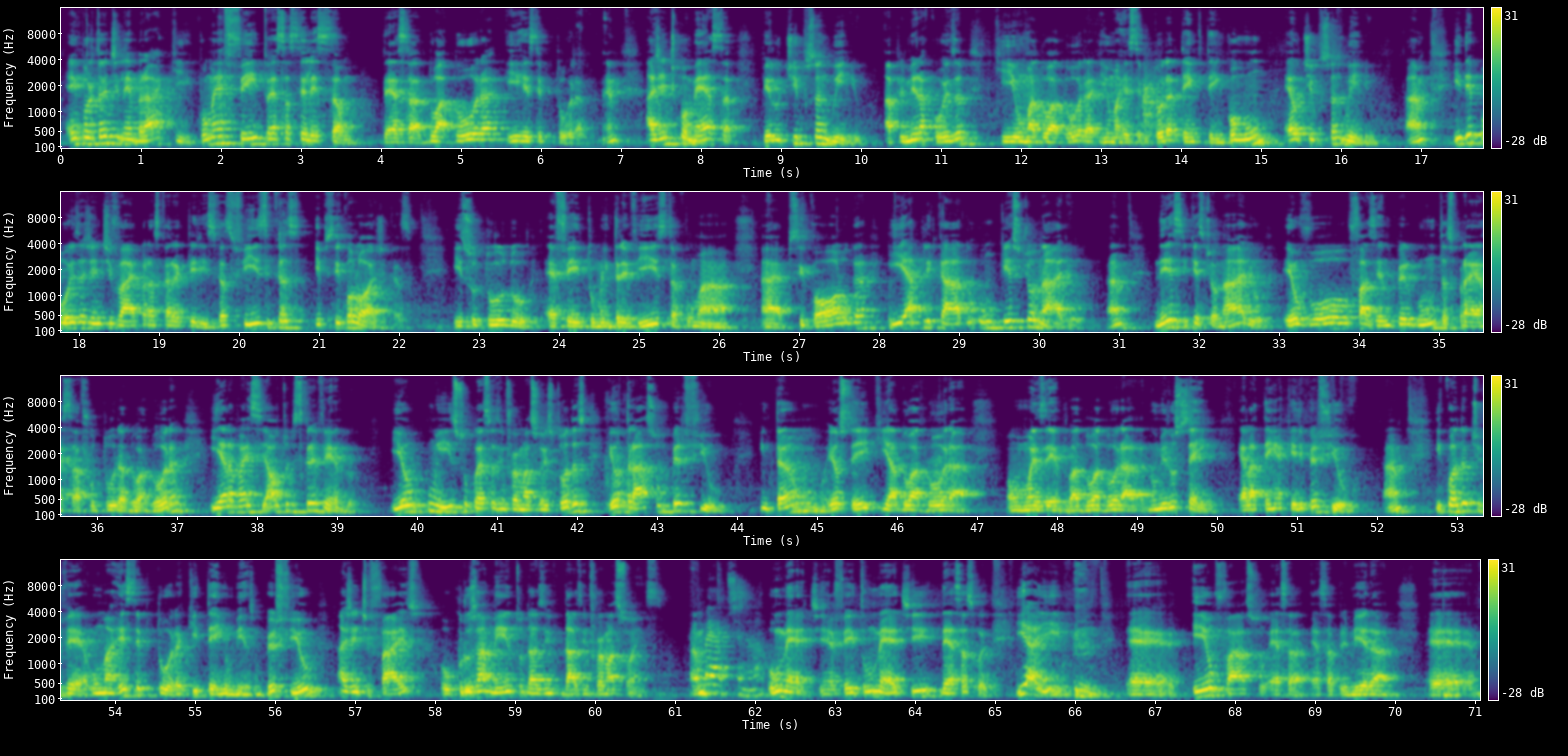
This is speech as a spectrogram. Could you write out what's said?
É importante lembrar que como é feito essa seleção dessa doadora e receptora, né? A gente começa pelo tipo sanguíneo. A primeira coisa que uma doadora e uma receptora têm que ter em comum é o tipo sanguíneo. Tá? E depois a gente vai para as características físicas e psicológicas. Isso tudo é feito uma entrevista com uma psicóloga e é aplicado um questionário. Tá? Nesse questionário, eu vou fazendo perguntas para essa futura doadora e ela vai se autodescrevendo. E eu, com isso, com essas informações todas, eu traço um perfil. Então, eu sei que a doadora, um exemplo, a doadora número 100, ela tem aquele perfil. Tá? E quando eu tiver uma receptora que tem o mesmo perfil, a gente faz o cruzamento das, das informações. Tá? O match, né? O match, é feito um match dessas coisas. E aí, é, eu faço essa, essa primeira. É,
